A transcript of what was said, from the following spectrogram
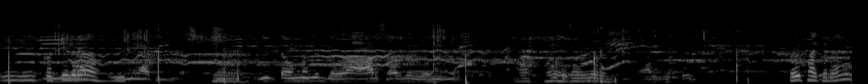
ಈಗ ಈಗ ಕೊಟ್ಟಿದ್ರೆ? ಈಗ ತಗೊಂಬಂದಿದ್ದು ಆರು ಸಾವಿರದ ಏಳ್ನೂರು. ಆರು ಸಾವಿರದ ಏಳ್ನೂರು. ಪೈಪ್ ಹಾಂ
